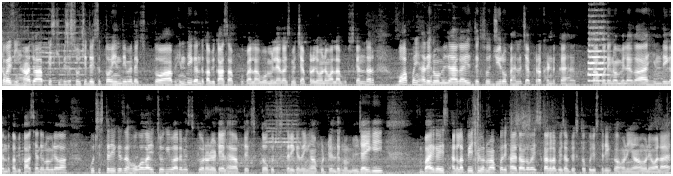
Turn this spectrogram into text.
तो वैसे यहाँ जो आप किसकी विशेष सूची देख सकते हो, हिंदी में देख सकते हो आप, हिंदी गंध का विकास आपको पहला वो मिलेगा, इसमें चैप्टर जो होने वाला है बुक्स के अंदर, वो आपको यहाँ देखने को मिल जाएगा, इस देख सो ज़ीरो पहला चैप्टर खंड का है आपको देखने को मिलेगा, हिंदी गंध का विकास यहाँ देखने को मिलेगा। कुछ इस तरीके से होगा गाइस, जो कि बारे में इसके बारे में डिटेल है, आप देख सकते हो, कुछ इस तरीके से यहाँ आपको डिटेल देखने को मिल जाएगी। बाय गाइस अगला पेज भी और मैं आपको दिखा देता हूँ तो गाइस इसका अगला पेज आप देख सकते हो, कुछ इस तरीके का होने, यहाँ होने वाला है।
